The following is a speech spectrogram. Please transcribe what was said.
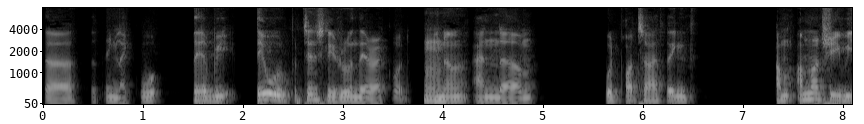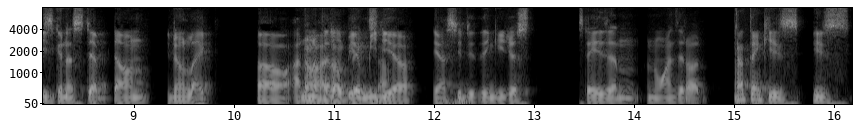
the the thing. Like w- they'll be they will potentially ruin their record. You Mm. know, and um, with Potter, I think I'm I'm not sure if he's gonna step down. You know, like uh, I don't No, know if that'll don't be a think so. media. Yeah. So do you think he just stays and, and winds it out? I think he's he's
